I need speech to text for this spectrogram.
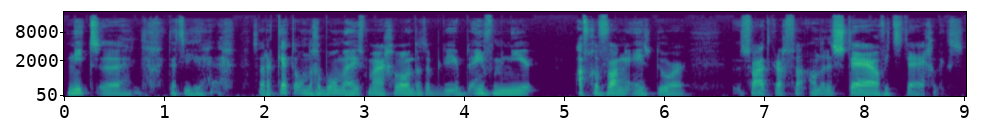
niet dat hij zijn raketten ondergebonden heeft... maar gewoon dat die op de een of andere manier afgevangen is door zwaartekracht van andere ster of iets dergelijks.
